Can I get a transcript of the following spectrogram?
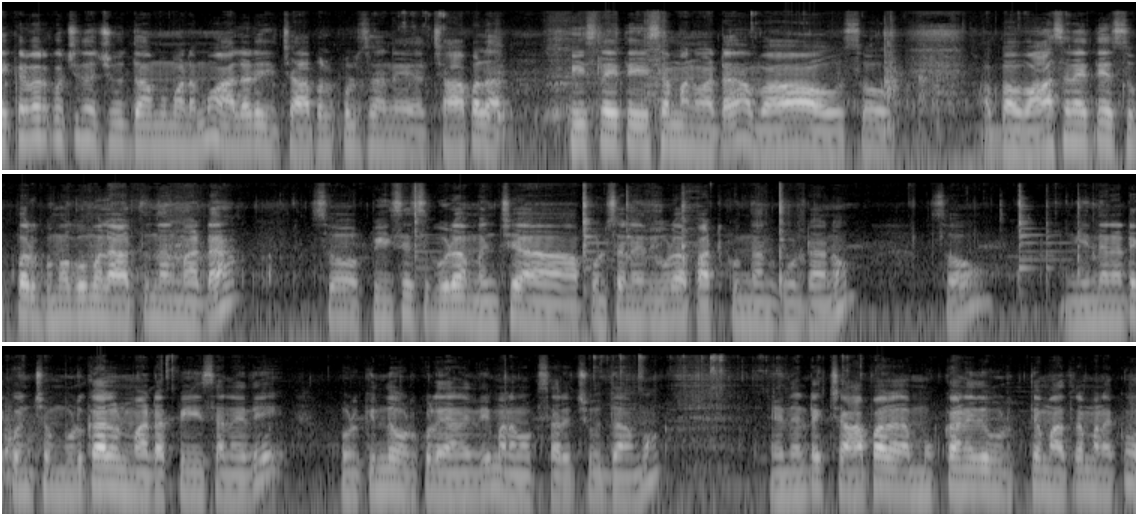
ఎక్కడి వరకు వచ్చిందో చూద్దాము మనము. ఆల్రెడీ చేపల పులుసు అనే చేపల పీసులు అయితే వేసాం అనమాట వావ్ సో అబ్బా వాసన అయితే సూపర్ గుమగుమలు ఆడుతుంది సో పీసెస్ కూడా మంచిగా పులుసు అనేది కూడా పట్టుకుంది అనుకుంటాను. సో ఏంటంటే కొంచెం ఉడకాలన్నమాట పీస్ అనేది. ఉడికిందో ఉడకలేదు అనేది మనం ఒకసారి చూద్దాము. ఏంటంటే చేప ముక్క అనేది ఉడికితే మాత్రం మనకు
